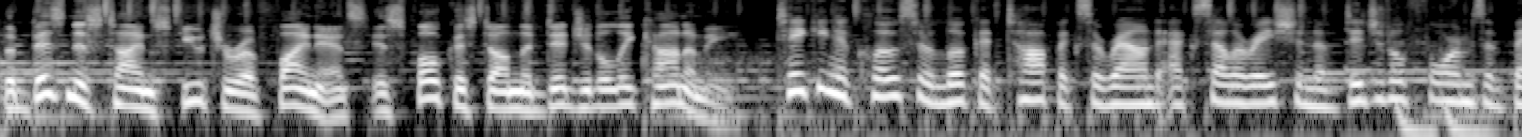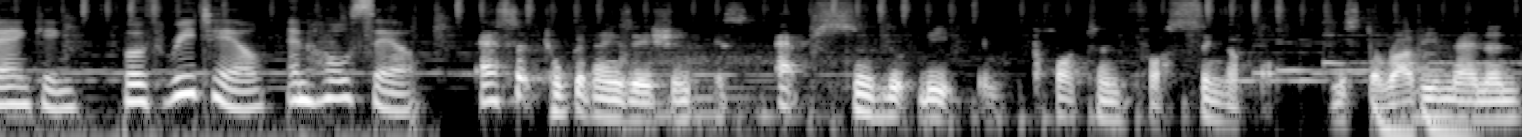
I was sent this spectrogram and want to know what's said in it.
The Business Times Future of Finance is focused on the digital economy. Taking a closer look at topics around acceleration of digital forms of banking, both retail and wholesale. Asset tokenization is absolutely important for Singapore. Mr. Ravi Menon,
